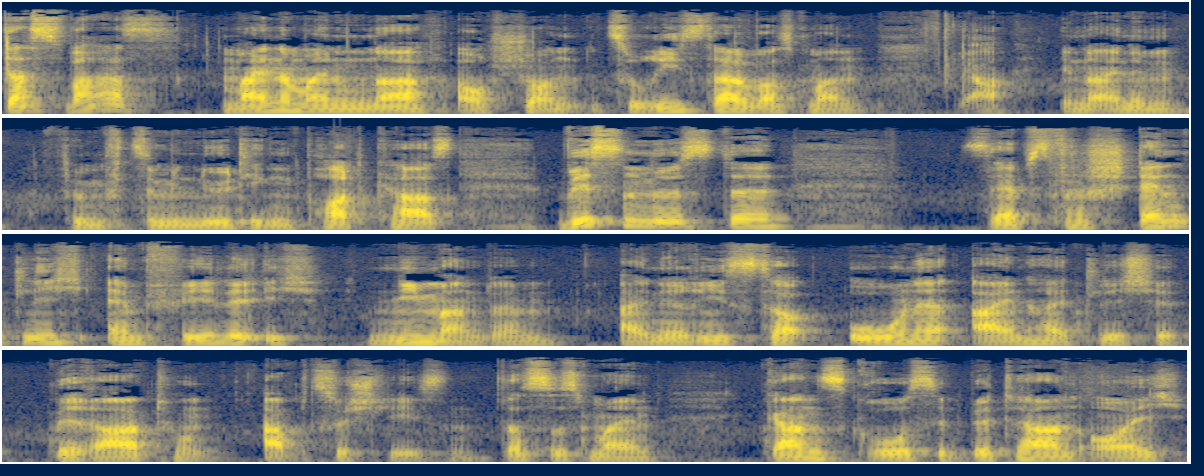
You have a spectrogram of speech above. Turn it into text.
Das war's meiner Meinung nach auch schon zu Riester, was man ja in einem 15-minütigen Podcast wissen müsste. Selbstverständlich empfehle ich niemandem, eine Riester ohne einheitliche Beratung abzuschließen. Das ist mein ganz große Bitte an euch.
